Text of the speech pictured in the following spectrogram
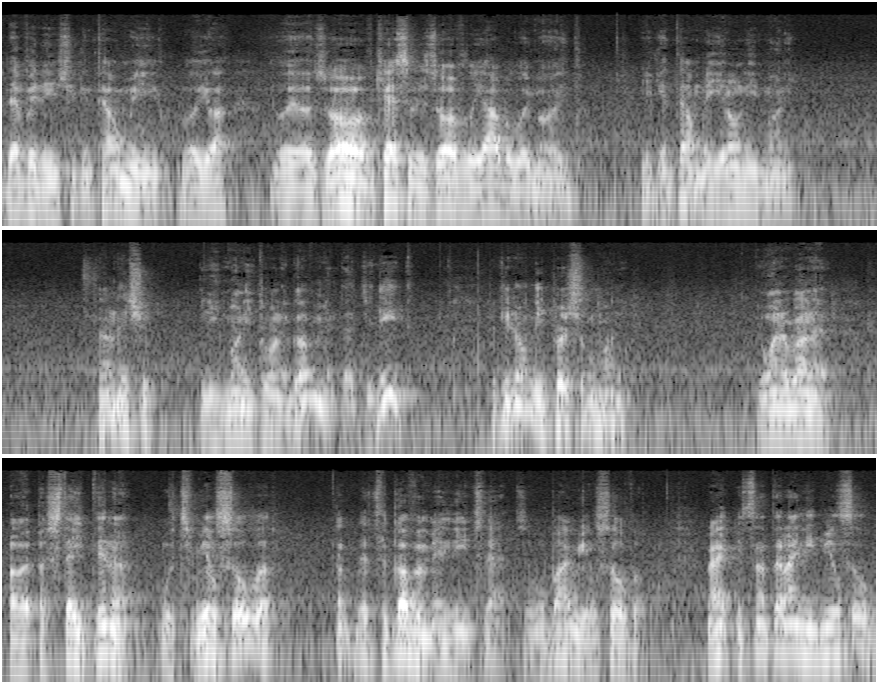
Whatever it is, you can tell me. You can tell me you don't need money. It's not an issue. You need money to run a government, that you need. But you don't need personal money. You want to run a, a, a state dinner with real silver? That's the government needs that, so we'll buy real silver, right? It's not that I need real silver.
